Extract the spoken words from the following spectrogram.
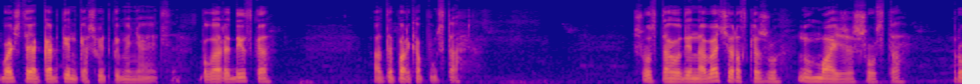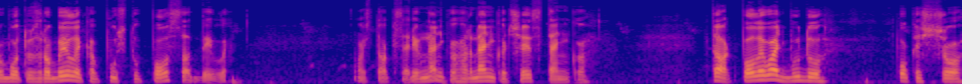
Бачите, як картинка швидко міняється. Була редиска, а тепер капуста. Шоста година вечора скажу. Ну, майже шоста. Роботу зробили, капусту посадили. Ось так все рівненько, гарненько, чистенько. Так, поливати буду поки що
